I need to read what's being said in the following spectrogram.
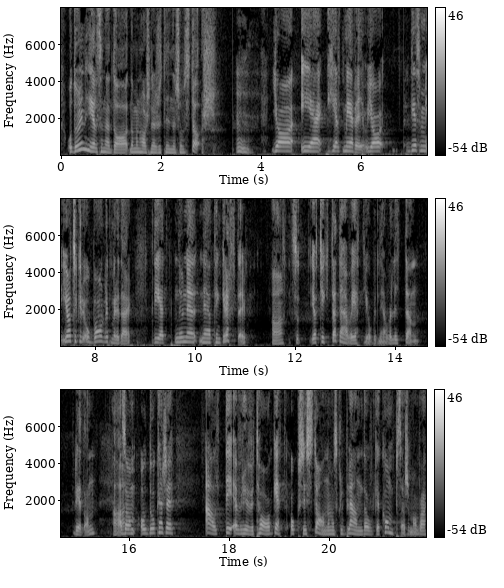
Och då är det en hel sån här dag när man har sina rutiner som störs. Mm. Jag är helt med dig. Och jag, det som jag tycker är obehagligt med det där, det är att nu när jag, när jag tänker efter, Ja. så jag tyckte att det här var jättejobbigt när jag var liten redan. Ja. Alltså, och då kanske alltid överhuvudtaget, också i stan, när man skulle blanda olika kompisar. Så man var,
